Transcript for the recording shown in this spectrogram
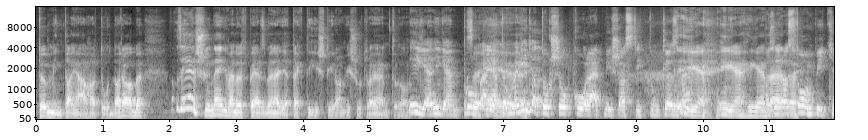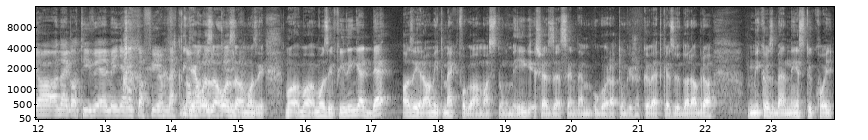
több mint ajánlható darab. Az első 45 percben egyetek ti is tiramisútra, nem tudom. igen, igen, próbáljátok, Szóval, meg igyatok sok kólát, mi is azt ittunk közben. Igen, igen, igen. Azért tehát- az tompítja a negatív élményeit a filmnek. Na, Igen, hozza, maradjunk hozza a mozi, mo, mo, mozi feelinget, de azért, amit megfogalmaztunk még, és ezzel szerintem ugorhatunk is a következő darabra, miközben néztük, hogy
